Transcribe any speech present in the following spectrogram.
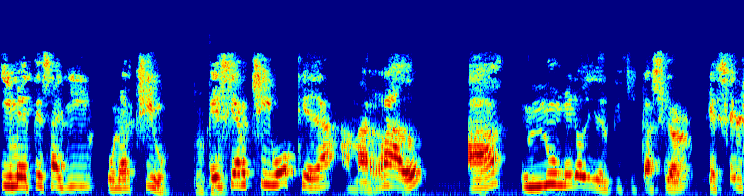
y metes allí un archivo. Ese archivo queda amarrado a un número de identificación, que es el,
